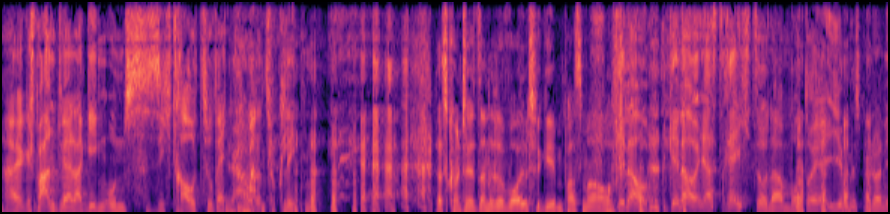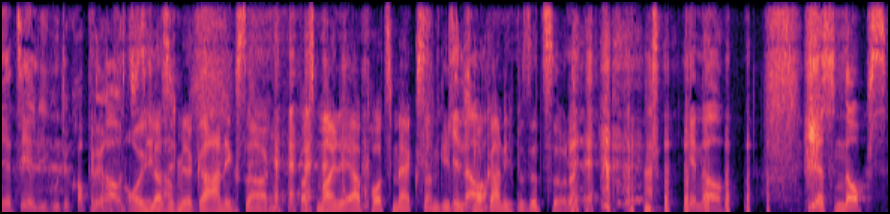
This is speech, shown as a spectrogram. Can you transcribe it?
Ja, gespannt, wer da gegen uns sich traut zu wetten Ja. oder zu klicken. Das könnte jetzt eine Revolte geben, pass mal auf. Genau, genau, erst recht, so nach dem Motto, ja, ihr müsst mir doch nicht erzählen, wie gute Kopfhörer Genau, von auszusehen euch lasse ich mir gar nichts sagen, was meine AirPods Max angeht, die ich Genau. noch gar nicht besitze, oder? genau. Ihr Snobs.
